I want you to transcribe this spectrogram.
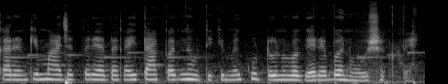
कारण की माझ्यात तरी आता काही ताकद नव्हती की मी कुठून वगैरे बनवू शकते.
